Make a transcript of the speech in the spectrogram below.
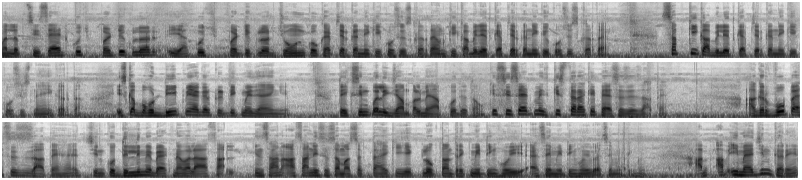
मतलब सी सैट कुछ पर्टिकुलर या कुछ पर्टिकुलर जोन को कैप्चर करने की कोशिश करता है, उनकी काबिलियत कैप्चर करने की कोशिश करता है। सबकी काबिलियत कैप्चर करने की कोशिश नहीं करता। इसका बहुत डीप में अगर क्रिटिक में जाएँगे तो एक सिंपल एग्ज़ाम्पल मैं आपको देता हूँ कि सी सेट में किस तरह के पैसेजेज आते हैं। अगर वो पैसेजेज आते हैं जिनको दिल्ली में बैठने वाला आसान, इंसान आसानी से समझ सकता है कि एक लोकतांत्रिक मीटिंग हुई, ऐसे मीटिंग हुई, वैसे मीटिंग हुई। अब अब इमेजिन करें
